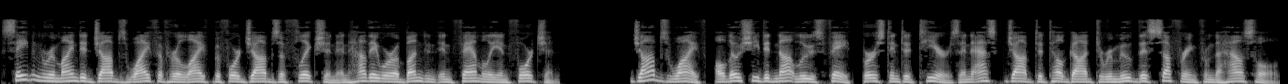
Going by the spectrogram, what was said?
Satan reminded Job's wife of her life before Job's affliction and how they were abundant in family and fortune. Job's wife, although she did not lose faith, burst into tears and asked Job to tell God to remove this suffering from the household.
